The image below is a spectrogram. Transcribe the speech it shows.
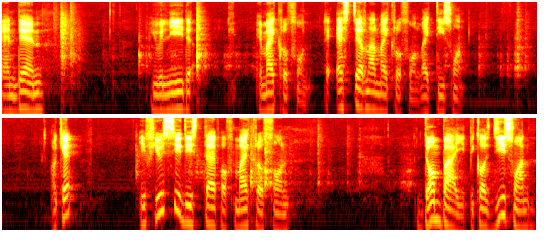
and then you will need a microphone an external microphone like this one. Okay? If you see this type of microphone don't buy it because this one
